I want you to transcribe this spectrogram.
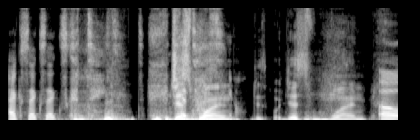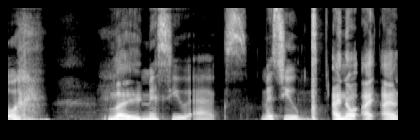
XXX contains. Just one, just just one. Oh, Like miss you X. Miss you. I know, I, I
